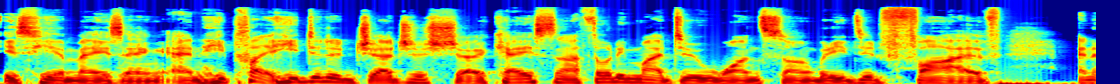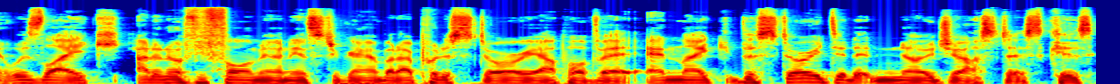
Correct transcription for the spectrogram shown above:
is he amazing? And he played he did a judges showcase and i thought he might do one song but he did five. And it was like i don't know if you follow me on instagram but i put a story up of it. And like the story did it no justice because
